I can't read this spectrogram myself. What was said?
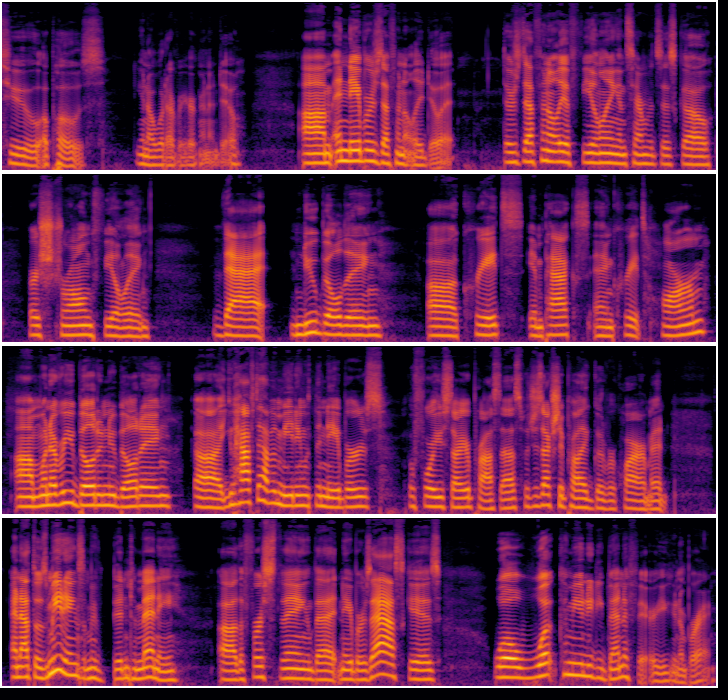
to oppose, you know, whatever you're going to do. Um, and neighbors definitely do it. There's definitely a feeling in San Francisco, very strong feeling that new building uh, creates impacts and creates harm. Um, whenever you build a new building, uh, you have to have a meeting with the neighbors before you start your process, which is actually probably a good requirement. And at those meetings, mean, I've been to many. Uh, the first thing that neighbors ask is, "Well, what community benefit are you going to bring?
